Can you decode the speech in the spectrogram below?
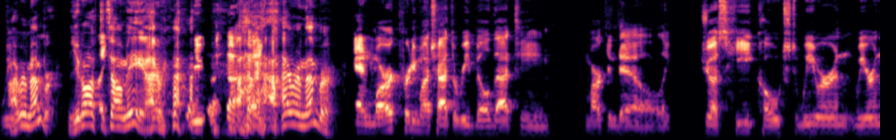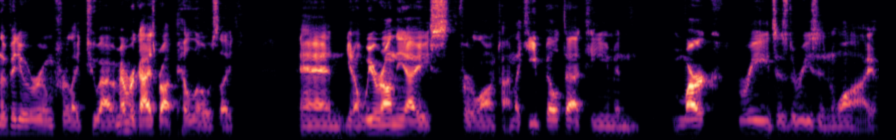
We I were, remember. You don't have like, to tell me. I, I, I remember. And Mark pretty much had to rebuild that team. Mark and Dale, like just he coached. We were in we were in the video room for like two hours. I remember guys brought pillows, like, and you know we were on the ice for a long time. Like he built that team, and Mark Reeds is the reason why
